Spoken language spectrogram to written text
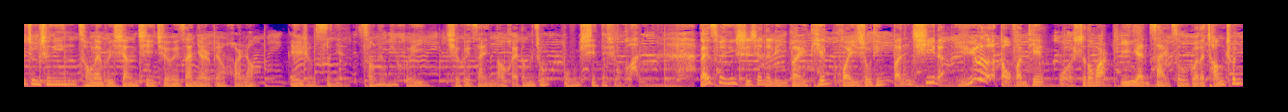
有一种声音从来不会响起，却会在你耳边环绕；有一种思念从来没回忆，却会在你脑海当中无限的循环。来自北京时间的礼拜天，欢迎收听本期的娱乐逗翻天，我是豆瓣，依然在祖国的长春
